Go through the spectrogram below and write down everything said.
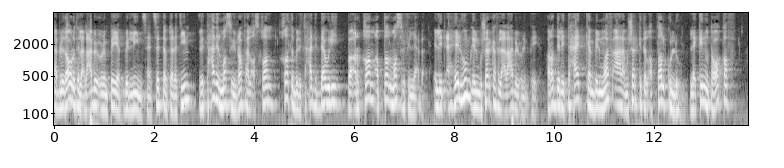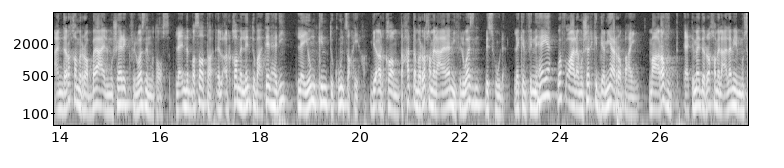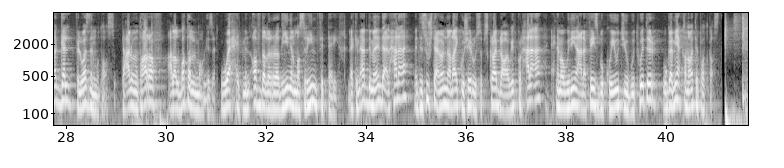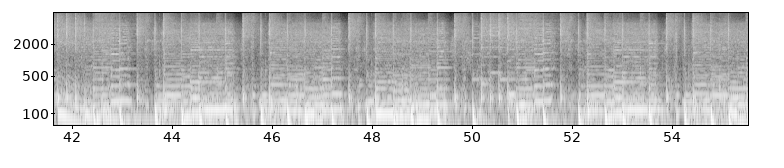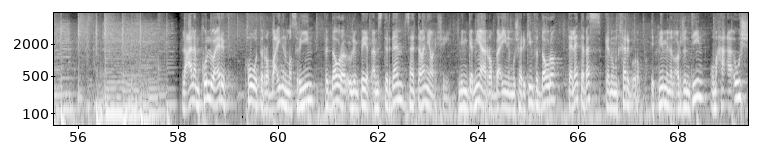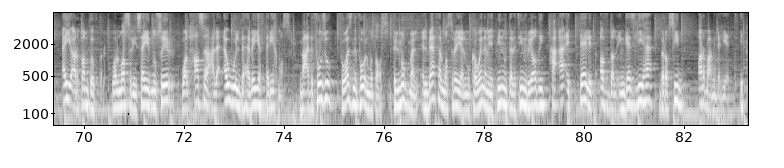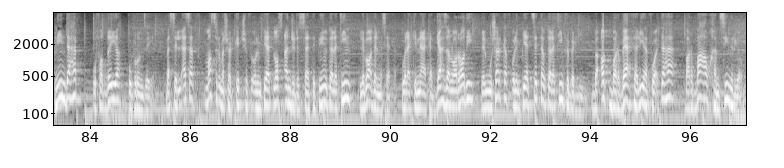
قبل دورة الألعاب الأولمبية في برلين سنة 36 الاتحاد المصري لرفع الأثقال خاطب الاتحاد الدولي بأرقام أبطال مصر في اللعبة اللي تأهلهم للمشاركة في الألعاب الأولمبية. رد الاتحاد كان بالموافقة على مشاركة الأبطال كلهم لكنه توقف عند رقم الرباع المشارك في الوزن المتوسط. لأن ببساطة الأرقام اللي أنتوا بعتينها دي لا يمكن تكون صحيحة. دي أرقام تحطم الرقم العالمي في الوزن بسهولة. لكن في النهاية وافقوا على مشاركة جميع الرباعين مع رفض اعتماد الرقم العالمي المسجل في الوزن المتوسط. تعالوا نتعرف على البطل المعجزة واحد من أفضل الرياضيين المصريين في التاريخ. لكن قبل ما نبدأ الحلقة ما تنسوش تعملوا لنا like و share و subscribe لو عجبتكم الحلقة. إحنا موجودين على فيسبوك ويوتيوب وتويتر وجميع قنوات البودكاست. العالم كله عرف قوة الرباعين المصريين في الدورة الأولمبية في أمستردام سنة 28 من جميع الرباعين المشاركين في الدورة ثلاثة بس كانوا من خارج أوروبا. اثنين من الأرجنتين وما حققوش أي أرقام تذكر. والمصري سيد نصير والحاصل على أول ذهبية في تاريخ مصر. بعد فوزه في وزن فوق المتوسط. في المجمل البعثة المصرية المكونة من 32 رياضي حققت ثالث أفضل إنجاز ليها برصيد أربع ميداليات اتنين ذهب وفضية وبرونزية. بس للأسف مصر ما شاركتش في أولمبياد لوس انجلوس سنة 32 لبعد المسافة ولكنها كانت جاهزة المرة دي للمشاركة في أولمبياد 36 في برلين بأكبر بعثة ليها في وقتها ب 54 رياضي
